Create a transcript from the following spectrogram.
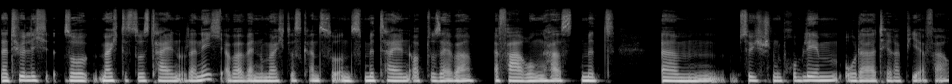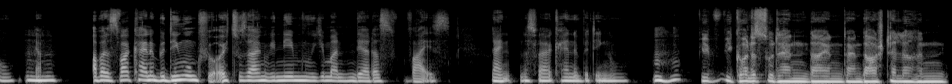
Natürlich, so möchtest du es teilen oder nicht, aber wenn du möchtest, kannst du uns mitteilen, ob du selber Erfahrungen hast mit ähm, psychischen Problemen oder Therapieerfahrungen. Mhm. Ja. Aber das war keine Bedingung für euch zu sagen, wir nehmen nur jemanden, der das weiß. Nein, das war keine Bedingung. Mhm. Wie, wie konntest du denn deinen dein Darstellerin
